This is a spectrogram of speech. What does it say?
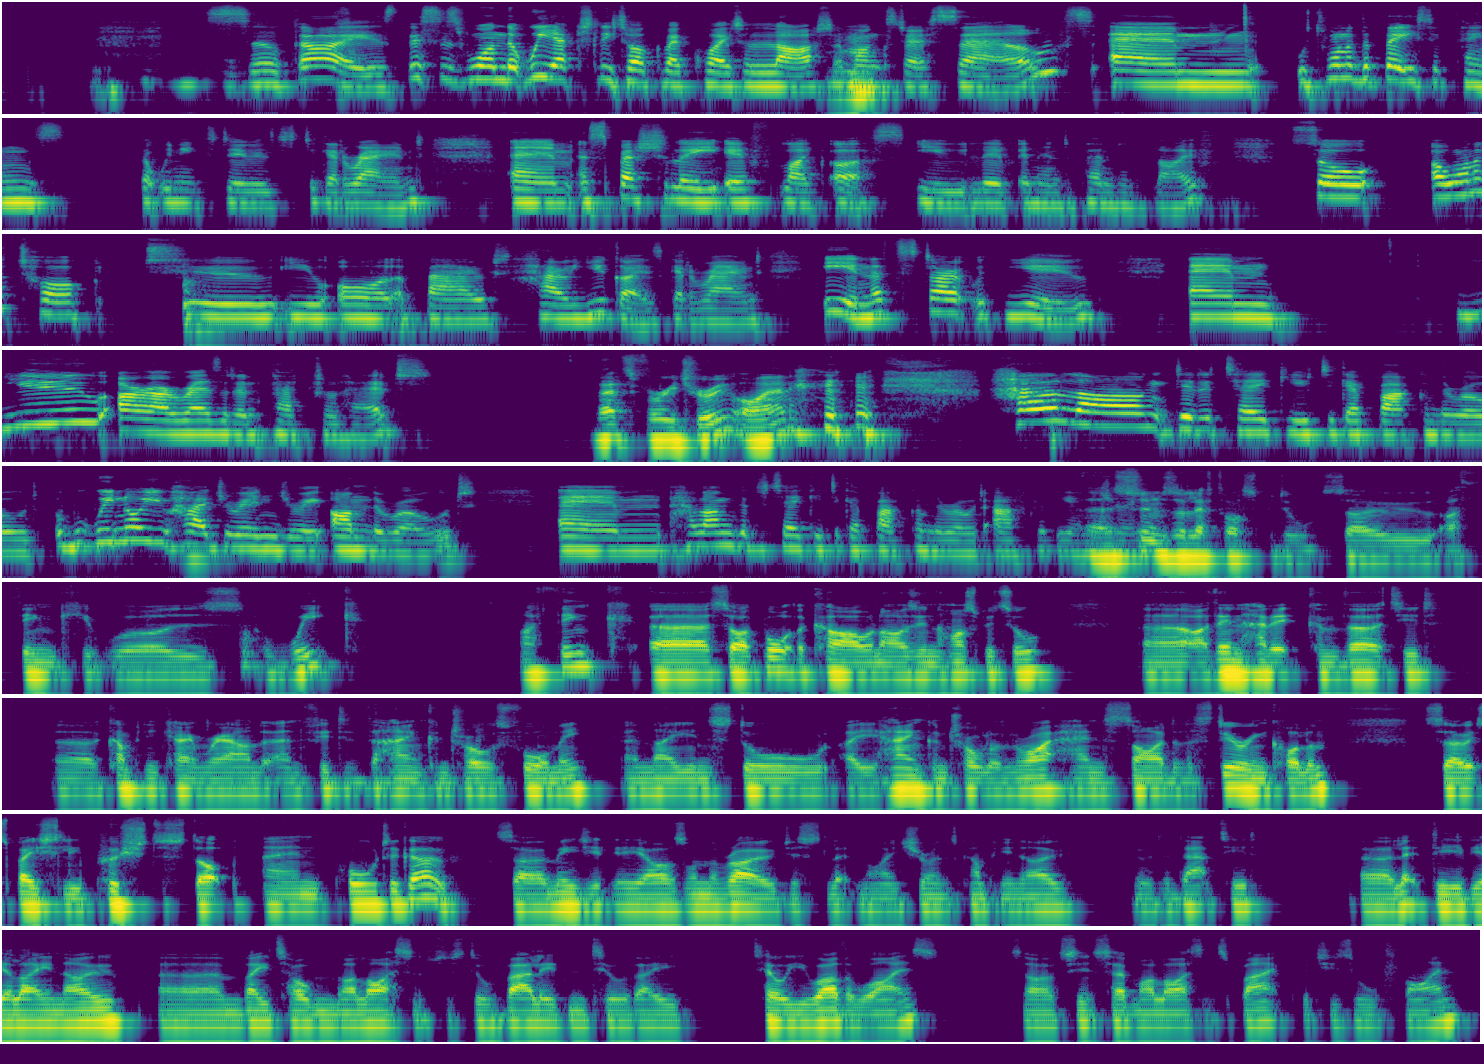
So, guys, this is one that we actually talk about quite a lot amongst ourselves. Um, it's one of the basic things that we need to do is to get around, um, especially if, like us, you live an independent life. So, I want to talk to you all about how you guys get around. Ian, let's start with you. Um, you are our resident petrol head. That's very true. I am. How long did it take you to get back on the road? We know you had your injury on the road. Um, how long did it take you to get back on the road after the injury? As soon as I left hospital, so I think it was a week. I think uh, so. I bought the car when I was in the hospital. Uh, I then had it converted. Uh, a company came around and fitted the hand controls for me, and they install a hand control on the right hand side of the steering column. So it's basically push to stop and pull to go. So immediately I was on the road, just let my insurance company know it was adapted. Uh, let DVLA know. Um, they told me my license was still valid until they tell you otherwise. So I've since had my license back, which is all fine.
